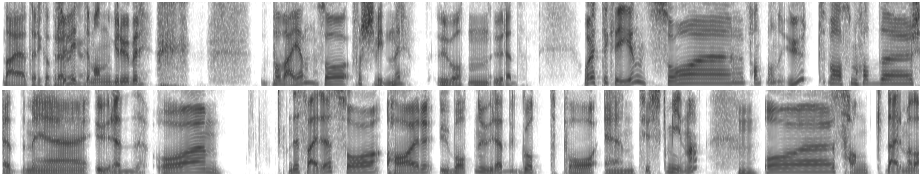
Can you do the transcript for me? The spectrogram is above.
Nei, jeg tør ikke å prøve. engang. Sulitjeman Gruber. På veien så forsvinner ubåten uredd. Og etter krigen så eh, fant man ut hva som hadde skjedd med Uredd. Og dessverre så har ubåten Uredd gått på en tysk mine, Mm. og eh, sank dermed, da.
